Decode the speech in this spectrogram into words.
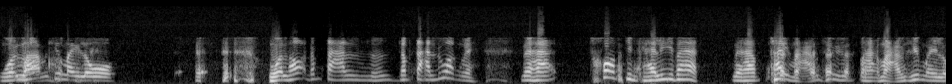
หัวหมาเราะมันชื่อไมโลหัวเราะน้ำตาลน้ำตาลร่วงเลยนะฮะ ชอบจิมแคร์รี่มากนะครับ ใช่หมามันชื่อหมาหมามันชื่อไมโล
